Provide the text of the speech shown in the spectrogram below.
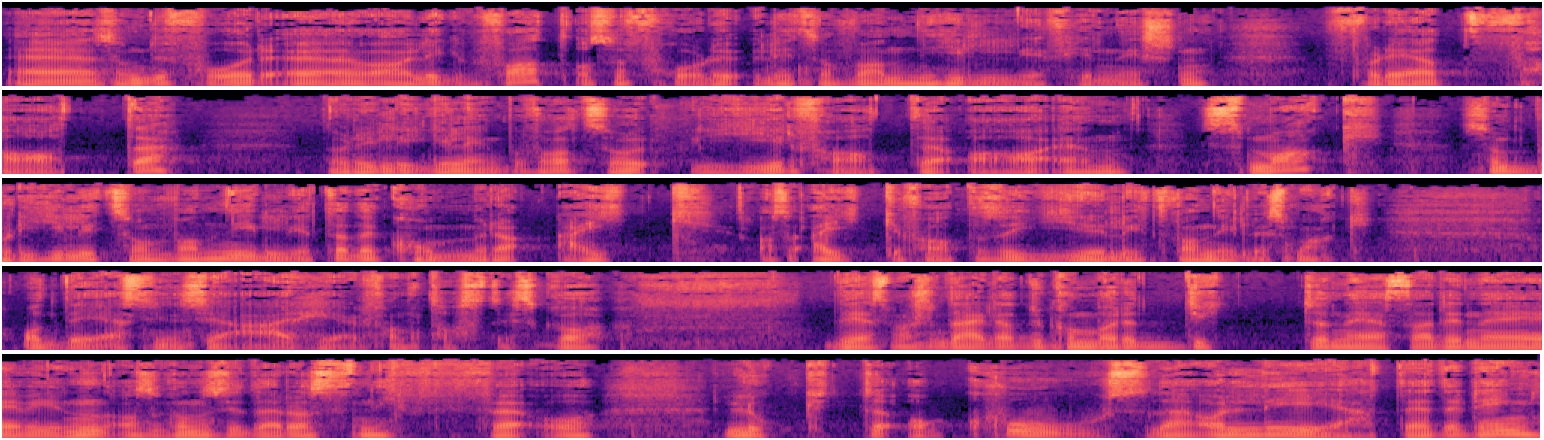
eh, som du får eh, av å ligge på fat, og så får du litt sånn vaniljefinishen. Fordi at fatet, når de ligger lenge på fat, så gir fatet av en smak som blir litt sånn vaniljete. Det kommer av eik. Altså eikefatet så gir det litt vaniljesmak. Og det syns jeg er helt fantastisk. Og det som er så deilig, at du kan bare dytte nesa di ned i vinen, og så kan du sitte der og sniffe og lukte og kose deg og lete etter ting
